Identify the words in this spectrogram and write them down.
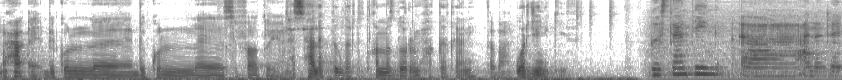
محقق بكل آه، بكل آه، صفاته يعني تحس حالك بتقدر تتقمص دور المحقق يعني؟ طبعا ورجيني كيف euh, à notre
